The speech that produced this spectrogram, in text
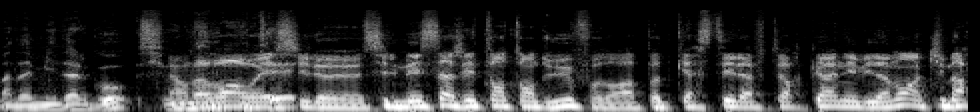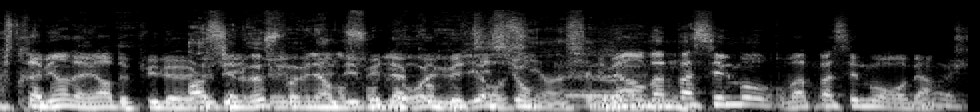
Madame Hidalgo, si vous on va voir ouais, écoutez- si, le, si le message est entendu. Il faudra podcaster l'After Can évidemment, qui marche très bien d'ailleurs depuis le, Oh, le si elle dé- veut, je peux le- dans son début de la compétition. aussi. hein, si on va passer le mot. On va passer le mot, Robert. Dis,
